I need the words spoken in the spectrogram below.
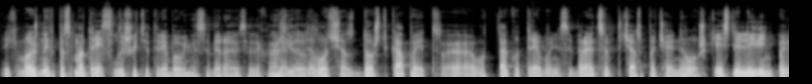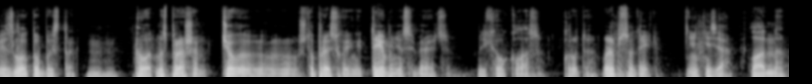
Такие, можно их посмотреть. Слышите, требования собираются. Я Так, Да, подожди, да, да, вот сейчас дождь капает, э, вот так вот требования собираются в час по чайной ложке. Если ливень повезло, то быстро. Мгм. Вот, мы спрашиваем, что, ну, что происходит? Они говорят, требования собираются. Мы такие, о, класс, круто. Можно посмотреть? Нет, нельзя. Ладно.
